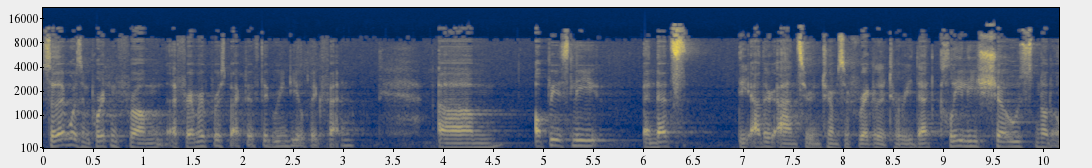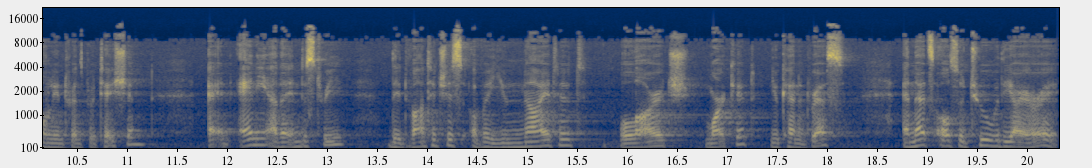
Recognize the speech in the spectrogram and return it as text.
So that was important from a framework perspective, the Green Deal, big fan. Um, obviously, and that's the other answer in terms of regulatory, that clearly shows not only in transportation and any other industry, the advantages of a united, large market you can address. And that's also true with the IRA.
